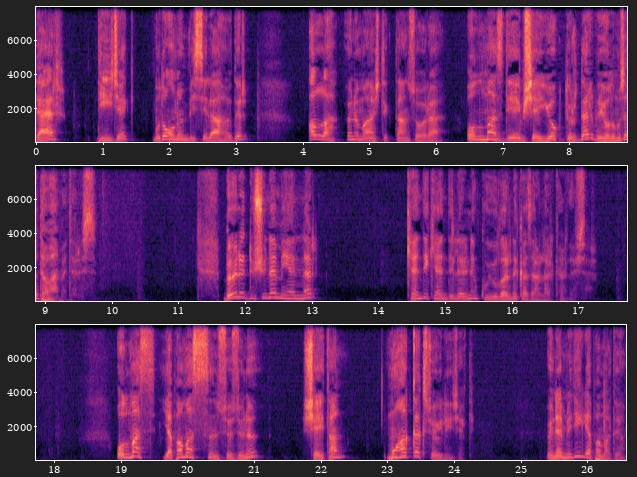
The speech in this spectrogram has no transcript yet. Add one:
der, diyecek. Bu da onun bir silahıdır. Allah önümü açtıktan sonra olmaz diye bir şey yoktur der ve yolumuza devam ederiz. Böyle düşünemeyenler kendi kendilerinin kuyularını kazarlar kardeşler. Olmaz, yapamazsın sözünü şeytan muhakkak söyleyecek. Önemli değil yapamadığım.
